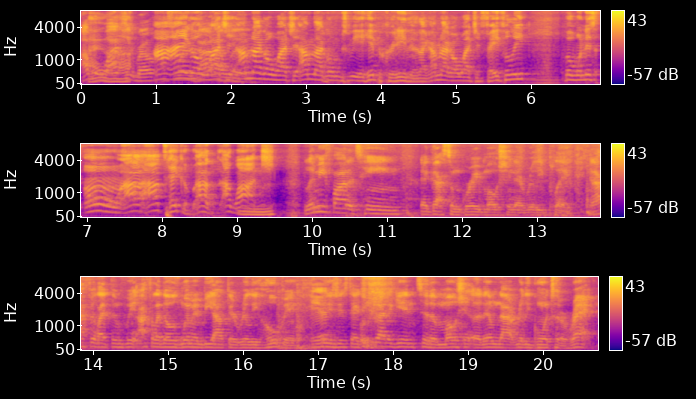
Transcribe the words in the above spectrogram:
I I will ain't watch gonna it, bro. I, I ain't gonna God, watch I it. I'm not gonna watch it. I'm not gonna be a hypocrite either. Like I'm not gonna watch it faithfully. But when it's on, I, I'll take a. I, I watch. Mm-hmm. Let me find a team that got some great motion that really play. And I feel like them, I feel like those women be out there really hoping. Yeah. It's just that you got to get into the motion of them not really going to the rack.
